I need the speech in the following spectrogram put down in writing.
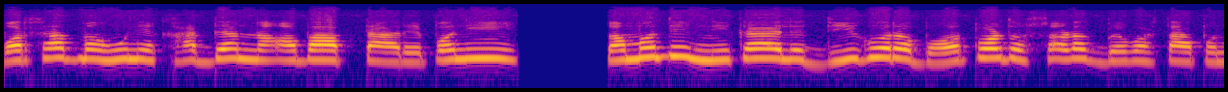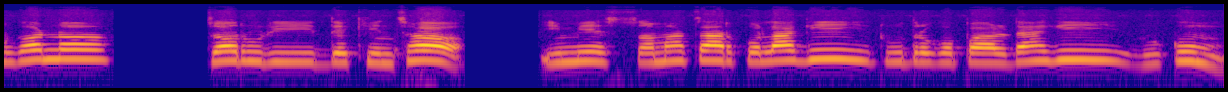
वर्षातमा हुने खाद्यान्न अभाव टारे पनि सम्बन्धित निकायले दिगो र भरपर्दो सडक व्यवस्थापन गर्न जरुरी देखिन्छ। इमेज समाचारको लागि रुद्रगोपाल डाँगी रुकुम।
